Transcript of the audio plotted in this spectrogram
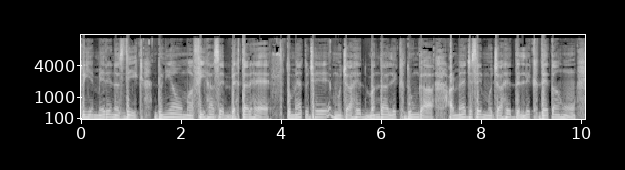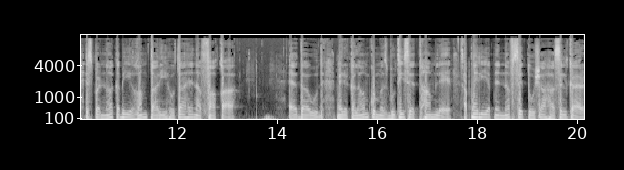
تو یہ میرے نزدیک دنیا و مافیہ سے بہتر ہے۔ تو میں تجھے مجاہد بندہ لکھ دوں گا اور میں جسے مجاہد لکھ دیتا ہوں، اس پر نہ کبھی غم غم تاری ہوتا ہے نہ فاقہ اے داود میرے کلام کو مضبوطی سے تھام لے، اپنے لیے اپنے نفس سے توشہ حاصل کر،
